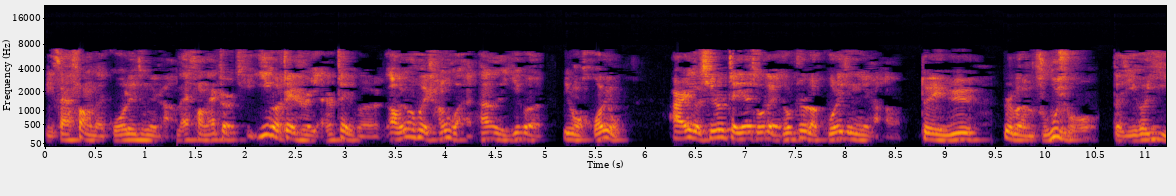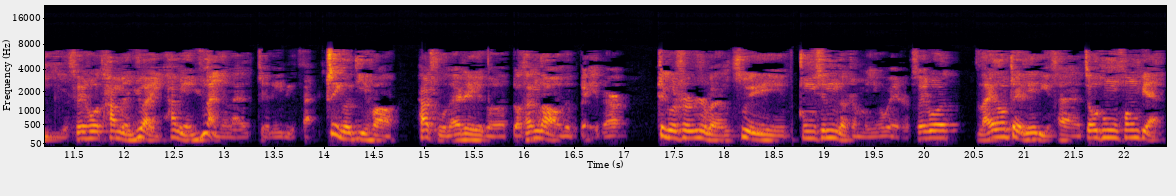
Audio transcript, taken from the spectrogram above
比赛放在国立竞技场来放在这儿踢。一个，这是也是这个奥运会场馆它的一个一种活用；二一个，其实这些球队都知道国立竞技场对于日本足球的一个意义，所以说他们愿意，他们也愿意来这里比赛。这个地方它处在这个表参道的北边，这个是日本最中心的这么一个位置，所以说来到这里比赛，交通方便，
